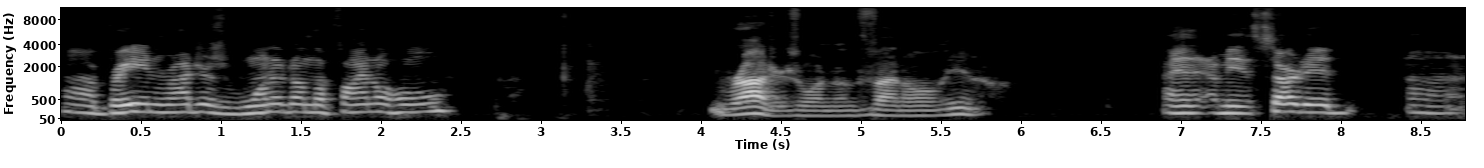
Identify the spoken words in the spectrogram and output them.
Uh, Brady and Rodgers won it on the final hole. Rodgers won on the final hole, yeah. I, I mean, it started, uh,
